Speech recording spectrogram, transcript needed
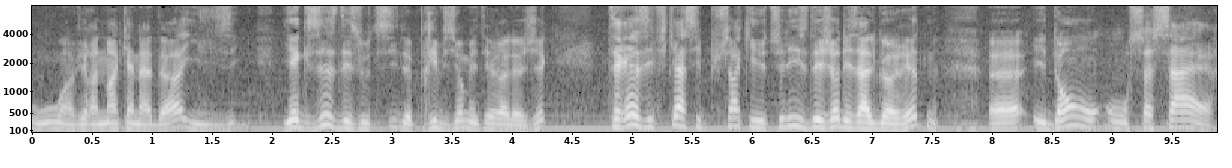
ou Environnement Canada, il, existe des outils de prévision météorologique très efficaces et puissants qui utilisent déjà des algorithmes euh, et dont on, se sert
